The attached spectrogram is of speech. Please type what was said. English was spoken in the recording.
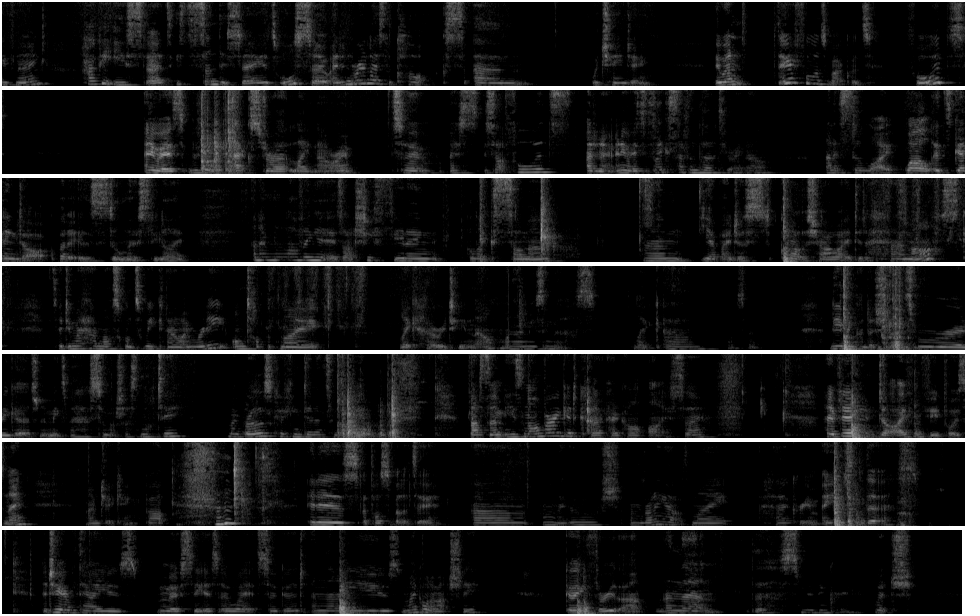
evening. Happy Easter. It's Easter Sunday today. It's also, I didn't realise the clocks um, were changing. They went, they go forwards or backwards? Forwards? Anyways, we've got like extra light now, right? So is, is that forwards? I don't know. Anyways, it's like 7.30 right now and it's still light. Well, it's getting dark, but it is still mostly light. And I'm loving it. It's actually feeling like summer. Um, yeah, but I just got out of the shower. I did a hair mask. So I do my hair mask once a week now. I'm really on top of my like hair routine now. And I'm using this like, um, what's it? Leave-in conditioner. It's really good and it makes my hair so much less knotty. My brother's cooking dinner tonight. Bless him. He's not a very good cook, I can't lie, so hopefully I don't die from food poisoning. I'm joking, but it is a possibility. Um, oh my gosh, I'm running out of my hair cream. I use this. Literally everything I use mostly is oh wait, it's so good. And then I use, my god, I'm actually going through that. And then the smoothing cream, which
